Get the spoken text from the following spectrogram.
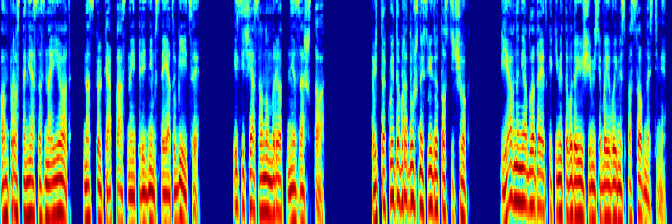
Он просто не осознает, насколько опасные перед ним стоят убийцы. И сейчас он умрет ни за что. Ведь такой добродушный с виду толстячок явно не обладает какими-то выдающимися боевыми способностями.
